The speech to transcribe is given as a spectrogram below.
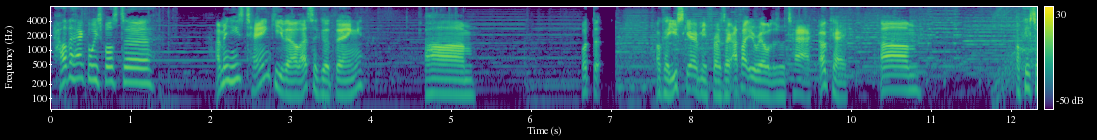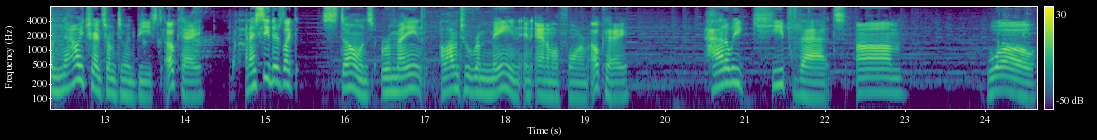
How the heck are we supposed to... I mean, he's tanky, though. That's a good thing. Um, what the? Okay, you scared me for a second. I thought you were able to attack. Okay. Um. Okay, so now he transformed to a beast. Okay. And I see there's like stones remain allow him to remain in animal form. Okay. How do we keep that? Um. Whoa.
